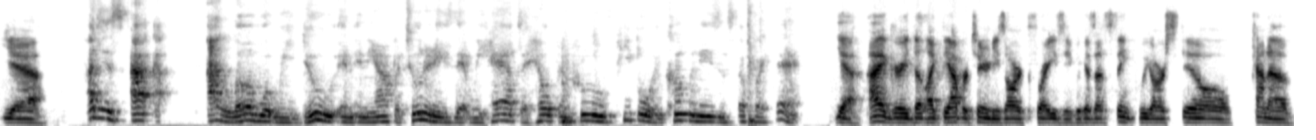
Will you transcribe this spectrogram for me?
Yeah. I just, I, I love what we do and, and the opportunities that we have to help improve people and companies and stuff like that. Yeah, I agree that like the opportunities are crazy because I think we are still kind of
